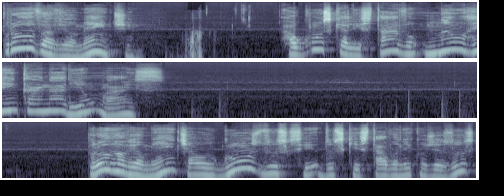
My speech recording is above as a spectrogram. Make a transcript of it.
Provavelmente, alguns que ali estavam não reencarnariam mais. Provavelmente, alguns dos, dos que estavam ali com Jesus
